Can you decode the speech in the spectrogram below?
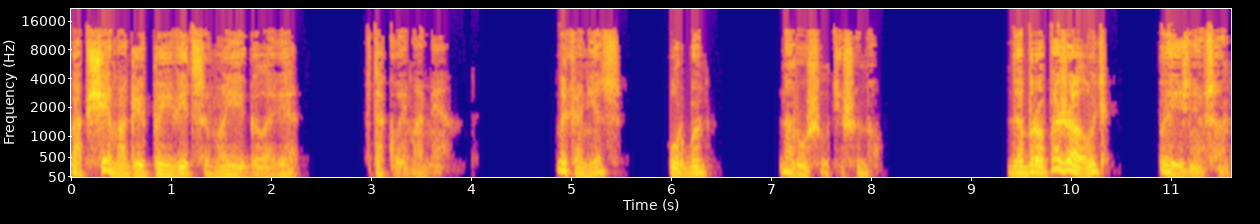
вообще могли появиться в моей голове в такой момент. Наконец, Урбан нарушил тишину. «Добро пожаловать», — произнес он.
